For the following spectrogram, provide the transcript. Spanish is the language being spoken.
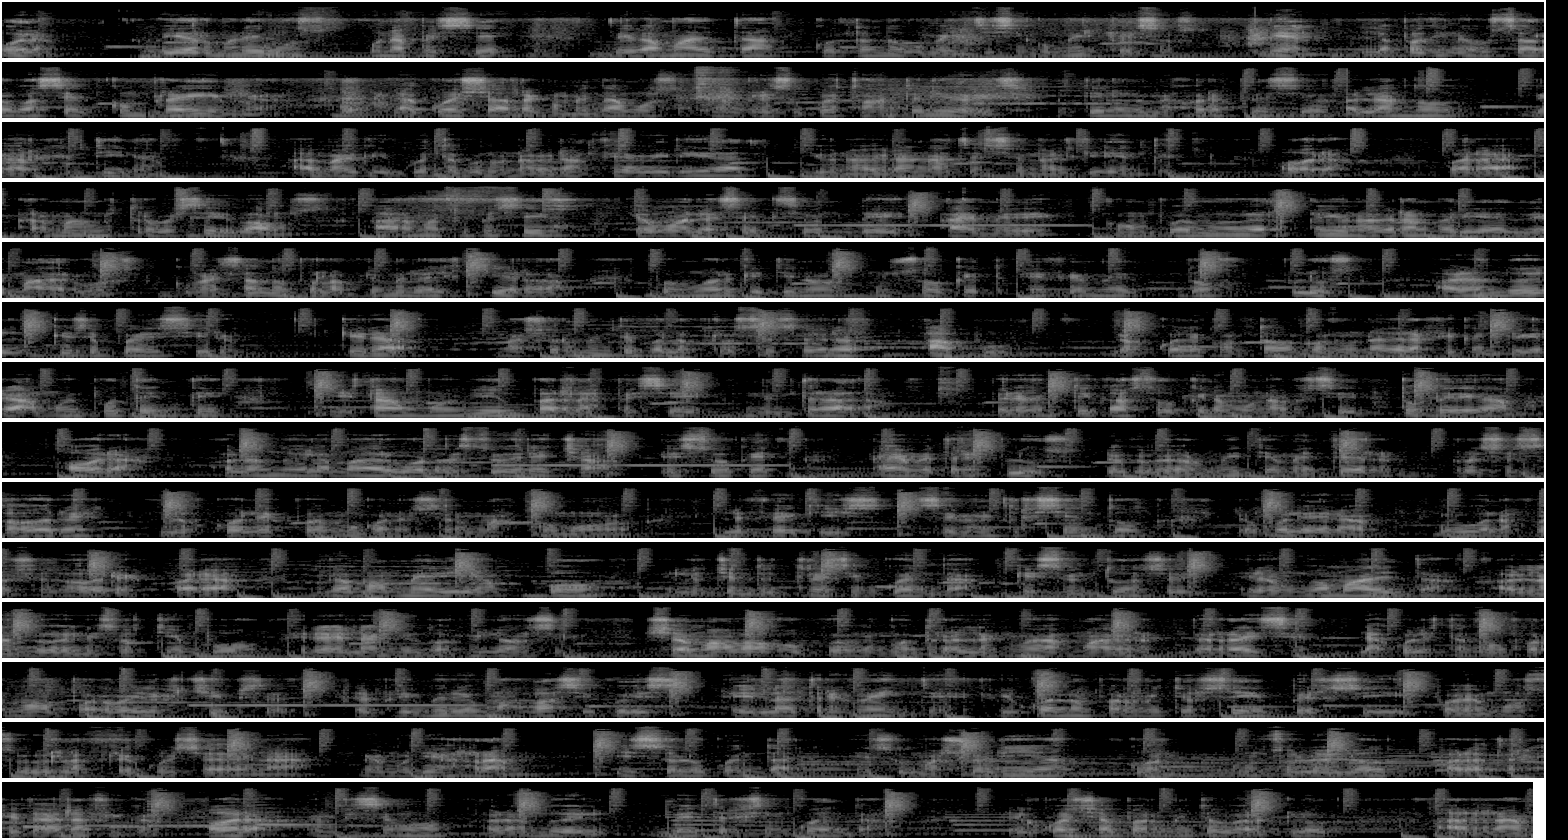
Hola, hoy armaremos una PC de gama alta contando con 25 mil pesos. Bien, la página de usar va a ser Compra Gamer, la cual ya recomendamos en presupuestos anteriores. Tiene los mejores precios hablando de Argentina, además que cuenta con una gran fiabilidad y una gran atención al cliente. Ahora, para armar nuestro PC vamos a arma tu PC y vamos a la sección de AMD. Como podemos ver hay una gran variedad de motherboards. Comenzando por la primera a la izquierda podemos ver que tiene un socket FM2 Plus. Hablando de él, ¿qué se puede decir? Que era mayormente para los procesadores APU, los cuales contaban con una gráfica integrada muy potente y estaban muy bien para las PC de entrada. Pero en este caso queremos una PC tope de gama. Ahora, Hablando de la motherboard de su derecha, es socket AM3 Plus, lo que permite meter procesadores los cuales podemos conocer más como el FX 6300, los cuales eran muy buenos procesadores para gama media, o el 8350, que eso entonces era un gama alta, hablando en esos tiempos era el año 2011. Ya más abajo podemos encontrar las nuevas madres de Ryzen, las cuales están conformadas por varios chipsets. El primero y más básico es el A320, el cual no permite OC, pero sí podemos subir la frecuencia de la memoria RAM y solo cuenta en su mayoría con un solo slot para tarjeta gráfica. Ahora empecemos hablando del B350 el cual ya permite overclock a RAM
